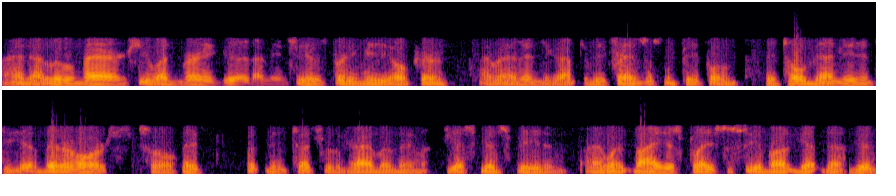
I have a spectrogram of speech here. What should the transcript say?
I had that little mare, she wasn't very good. I mean, she was pretty mediocre. I ran into, got to be friends with some people. They told me I needed to get a better horse. So they put me in touch with a guy by the name of Jess Goodspeed, and I went by his place to see about getting a good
